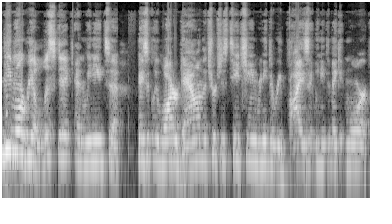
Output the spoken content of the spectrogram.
be more realistic, and we need to basically water down the church's teaching. We need to revise it. We need to make it more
